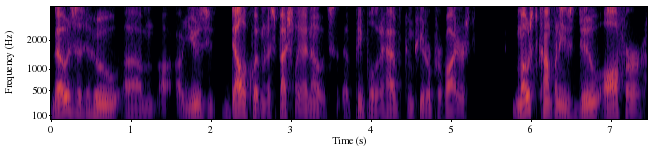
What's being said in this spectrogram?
those who um, use Dell equipment, especially, I know it's uh, people that have computer providers. Most companies do offer,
